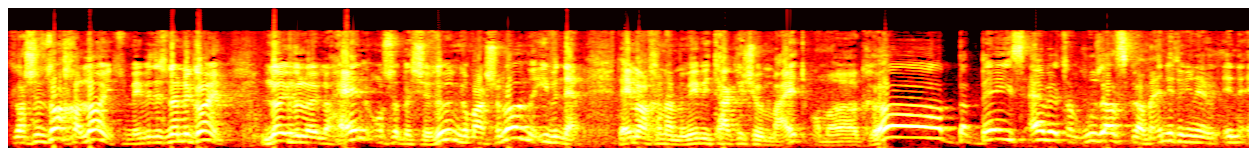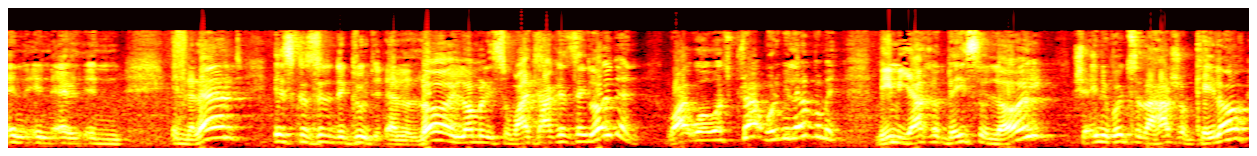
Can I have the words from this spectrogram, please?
lashon zacha loy. So maybe there's no negoyim loy v'loy lahen. Also b'shazun gamar shalom. Even them they machanam maybe takishu ma'it omar krab base eretz of chuzaskam anything in in in in in the land is considered included. And loy lomali. So why can say loy then? Why? Well, what's trap? What do we learn from it? Mimi yachad base loy. She'eni to the hashal kelov.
